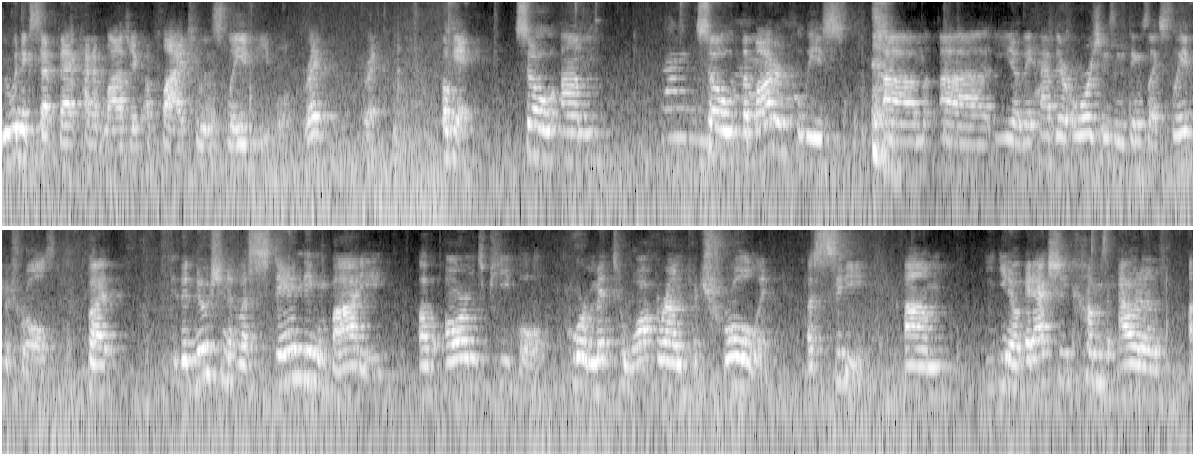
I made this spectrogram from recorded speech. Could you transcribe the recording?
We wouldn't accept that kind of logic applied to enslaved people, right? Right. Okay. So, um, so the modern police, um, uh, you know, they have their origins in things like slave patrols, but the notion of a standing body of armed people who are meant to walk around patrolling a city, um, you know, it actually comes out of uh,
